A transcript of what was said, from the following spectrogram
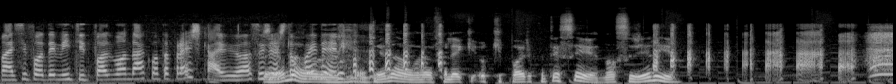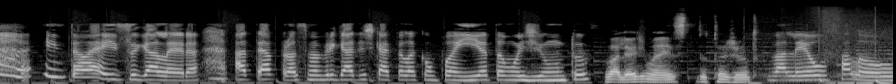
Mas se for demitido, pode mandar a conta pra Sky, A sugestão não, foi dele. Eu não, eu falei que o que pode acontecer, não sugeri. Então é isso, galera. Até a próxima. Obrigada, Sky, pela companhia. Tamo junto. Valeu demais. Tô junto. Valeu, falou.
